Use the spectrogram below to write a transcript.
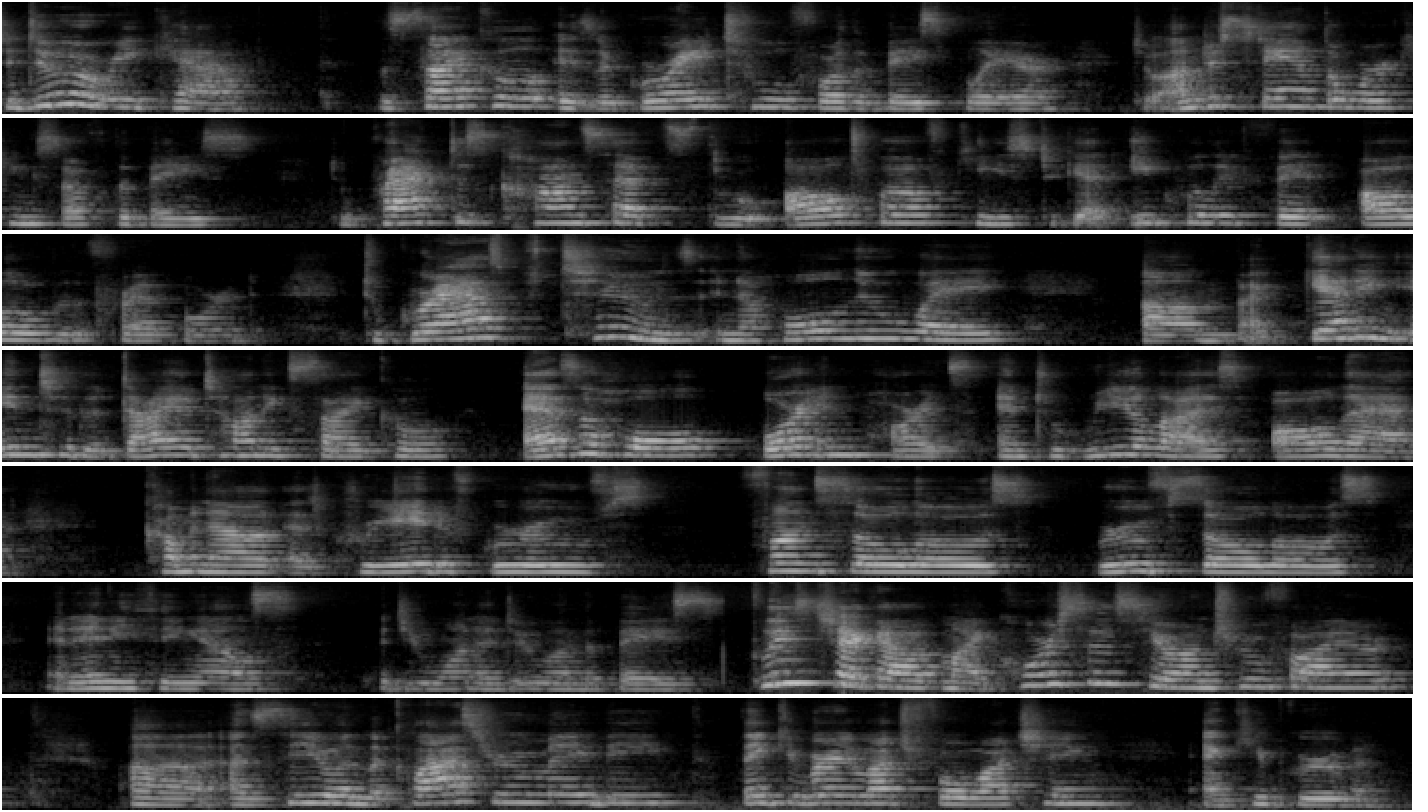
To do a recap, the cycle is a great tool for the bass player to understand the workings of the bass, to practice concepts through all 12 keys to get equally fit all over the fretboard, to grasp tunes in a whole new way um, by getting into the diatonic cycle as a whole or in parts and to realize all that coming out as creative grooves, fun solos, groove solos, and anything else that you want to do on the bass. Please check out my courses here on TrueFire uh, and see you in the classroom maybe. Thank you very much for watching and keep grooving.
